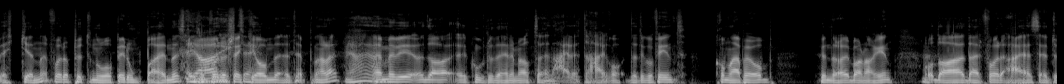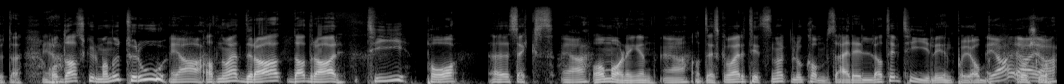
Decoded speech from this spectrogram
vekke henne for å putte noe opp i rumpa hennes? Liksom, Ja, for å sjekke om det- teppen er der? Ja, ja. Eh, Men vi da eh, konkluderer med at eh, nei, dette, her går, dette går fint. Kom deg på jobb. Hun drar i barnehagen, og da, derfor er jeg sent ute. Ja. Og da skulle man jo tro Ja. at når jeg drar, da drar ti på eh, seks Ja. om morgenen, at det skal være tidsnok til å komme seg relativt tidlig inn på jobb Ja, i Oslo.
